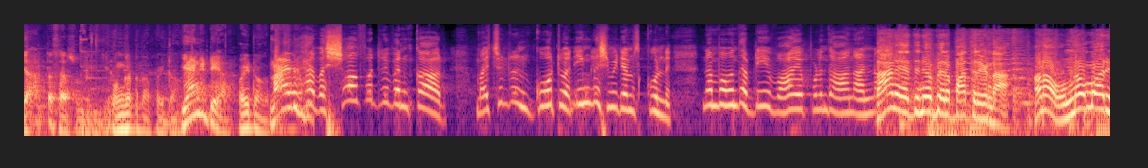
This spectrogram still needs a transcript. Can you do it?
யார்கிட்ட சார் சொல்றீங்க? உங்ககிட்ட தான் போயிட்டோம் என்கிட்டயா? போயிட்டோம் நான் எதுக்கு have a chauffeur driven car my children go to an English medium ஸ்கூல்னு நம்ம வந்து அப்படியே வாயை பொழுந்து ஆன அண்ணா. நானே எத்தனையோ பேரை பாத்துருக்கேன்டா ஆனா உன்ன மாதிரி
